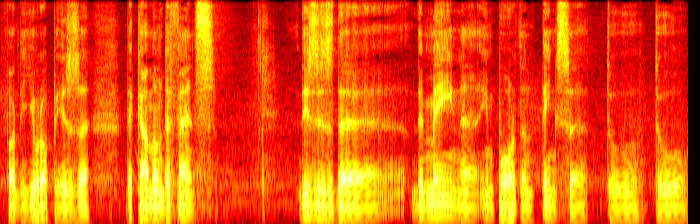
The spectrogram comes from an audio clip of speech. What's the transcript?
for the Europe is uh, the common defense. This is the, the main uh, important things uh, to, to,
